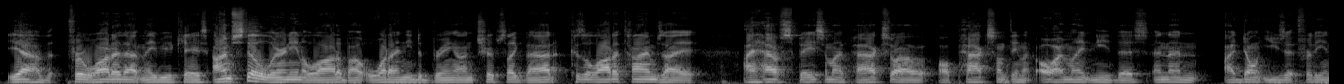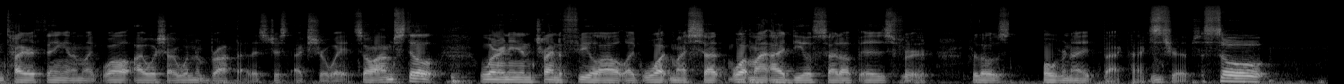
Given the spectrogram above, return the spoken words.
Yeah, for water that may be the case. I'm still learning a lot about what I need to bring on trips like that because a lot of times I I have space in my pack, so I'll I'll pack something like oh I might need this, and then I don't use it for the entire thing, and I'm like well I wish I wouldn't have brought that. It's just extra weight. So I'm still learning and trying to feel out like what my set what my ideal setup is for for those overnight backpacking trips. So,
